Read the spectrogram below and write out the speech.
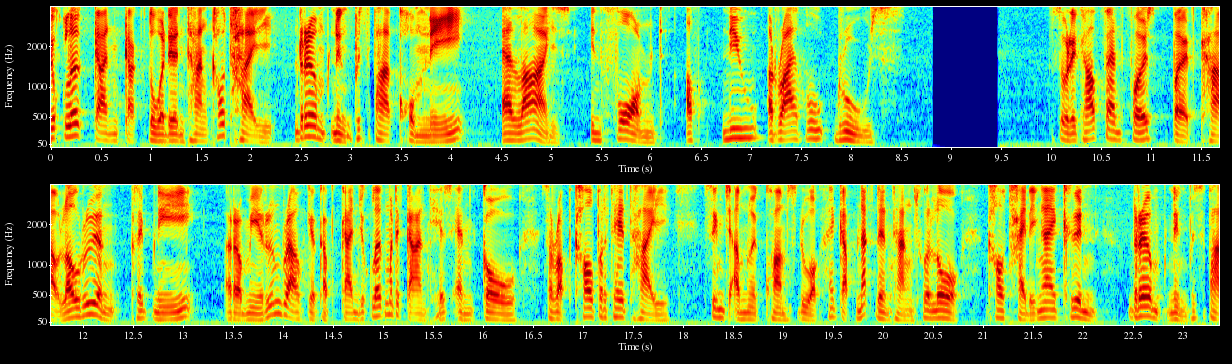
ยกเลิกการกักตัวเดินทางเข้าไทย เริ่ม 1 พฤษภาคมนี้ Allies informed of new arrival rules สวัสดีครับ แฟน First เปิดข่าวเล่าเรื่องคลิปนี้ เรามีเรื่องราวเกี่ยวกับการยกเลิกมาตรการ Test and Go สำหรับเข้าประเทศไทย ซึ่งจะอำนวยความสะดวกให้กับนักเดินทางทั่วโลกเข้าไทยได้ง่ายขึ้น เริ่ม 1 พฤษภา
